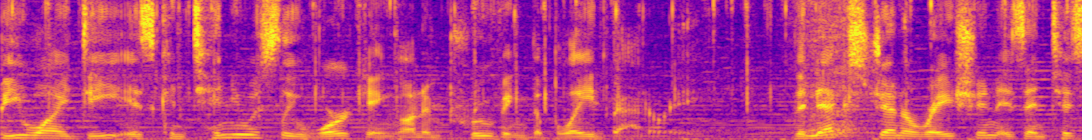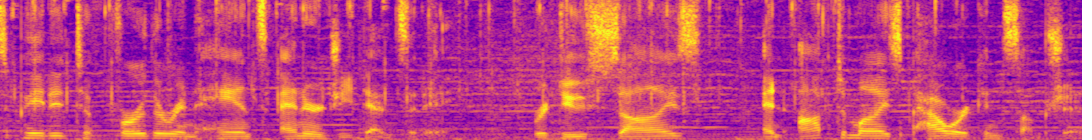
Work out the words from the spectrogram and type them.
BYD is continuously working on improving the Blade battery. The next generation is anticipated to further enhance energy density, reduce size, and optimize power consumption.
